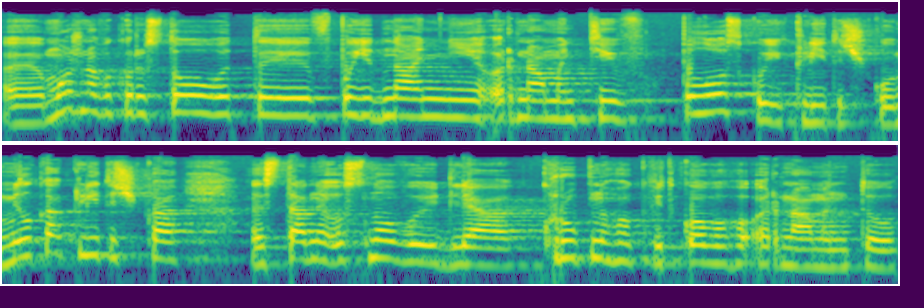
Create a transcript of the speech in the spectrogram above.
Е, Можна використовувати в поєднанні орнаментів полоску і кліточку. Мілка кліточка е, стане основою для крупного квіткового орнаменту.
